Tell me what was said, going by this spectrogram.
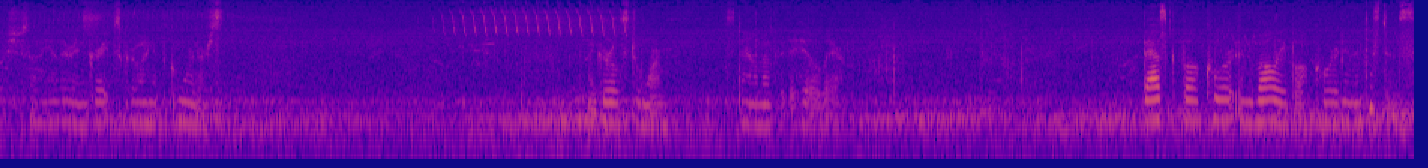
bushes on the other and grapes growing at the corners. The girls' dorm is down over the hill there. Basketball court and volleyball court in the distance.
